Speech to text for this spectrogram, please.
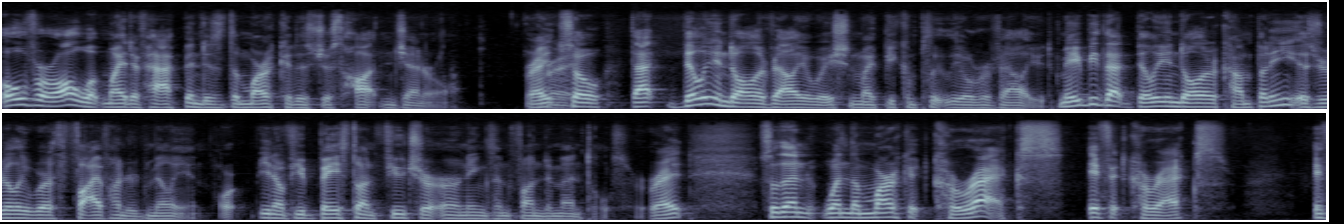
overall what might have happened is the market is just hot in general right? Right. so that billion dollar valuation might be completely overvalued maybe that billion dollar company is really worth 500 million or you know if you based on future earnings and fundamentals right so then when the market corrects if it corrects if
